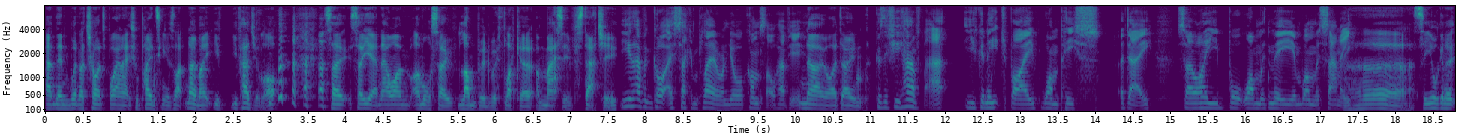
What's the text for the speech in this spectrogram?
And then when I tried to buy an actual painting, he was like, No, mate, you've you've had your lot. so so yeah, now I'm I'm also lumbered with like a, a massive statue. You haven't got a second player on your console, have you? No, I don't. Because if you have that, you can each buy one piece a day. So I bought one with me and one with Sammy. Ah, so you're gonna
